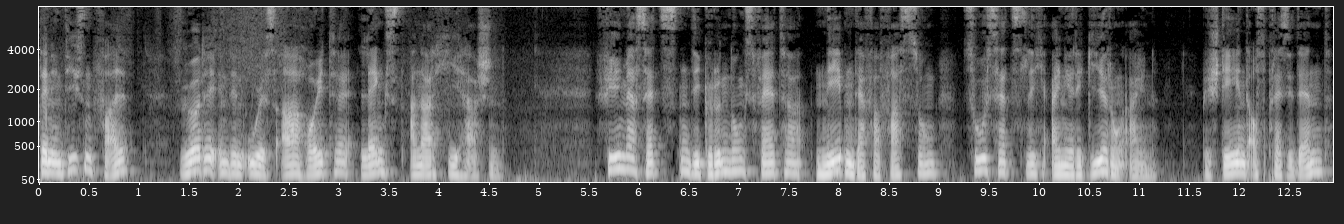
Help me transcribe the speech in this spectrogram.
denn in diesem Fall würde in den USA heute längst Anarchie herrschen. Vielmehr setzten die Gründungsväter neben der Verfassung zusätzlich eine Regierung ein, bestehend aus Präsident,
